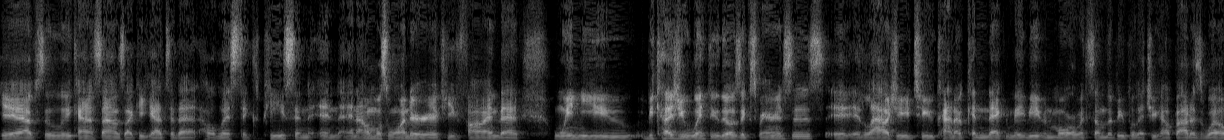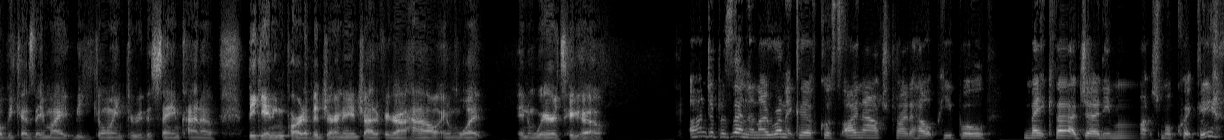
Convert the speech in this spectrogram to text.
Yeah, absolutely. Kind of sounds like you got to that holistic piece, and and and I almost wonder if you find that when you because you went through those experiences, it, it allows you to kind of connect maybe even more with some of the people that you help out as well, because they might be going through the same kind of beginning part of the journey and try to figure out how and what and where to go. 100%. And ironically, of course, I now try to help people make that journey much more quickly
